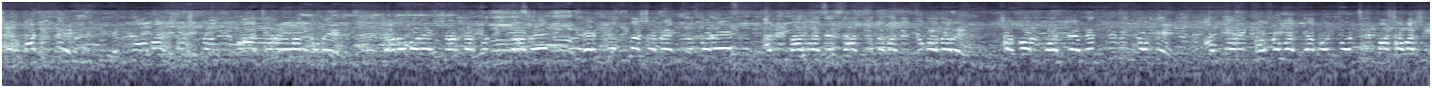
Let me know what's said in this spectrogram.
মানুষের মাটিতে একটি অবাধ সুস্থ নির্বাচনের মাধ্যমে জনগণের সরকার প্রতিষ্ঠা হবে। এই প্রত্যাশা ব্যক্ত করে আমি বাংলাদেশ জাতীয়তাবাদী যুব দলের সকল পর্যায়ের নেতৃবৃন্দকে আন্তরিক ধন্যবাদ জ্ঞাপন করছি। পাশাপাশি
